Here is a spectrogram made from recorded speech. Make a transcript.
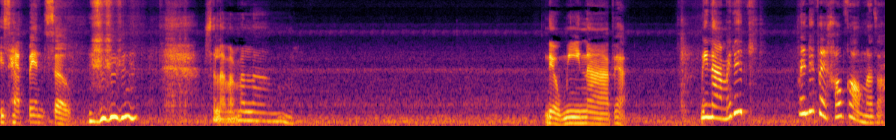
it's happened so. สลามันมาลามเดี๋ยวมีนาไปอะ มีนาไม่ได้ ไม่ได้ไปเข้ากองนะจ๊ะ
